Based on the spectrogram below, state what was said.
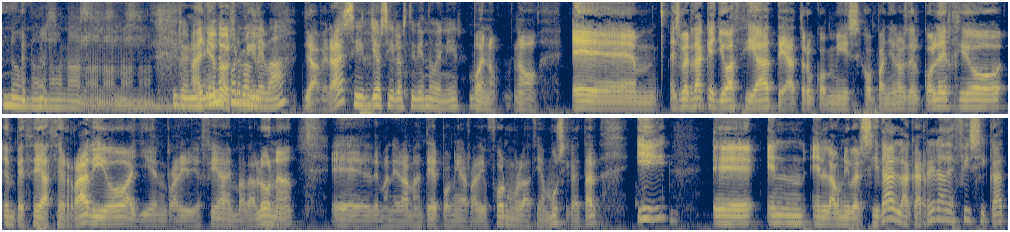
No, no, no, no, no, no, no, no. Yo no año entiendo 2000. por dónde va. Ya verás. Sí, yo sí lo estoy viendo venir. Bueno, no. Eh, es verdad que yo hacía teatro con mis compañeros del colegio, empecé a hacer radio allí en Radio Yefia, en Badalona, eh, de manera amateur, ponía Radio Fórmula, hacía música y tal. Y eh, en, en la universidad, en la carrera de física,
